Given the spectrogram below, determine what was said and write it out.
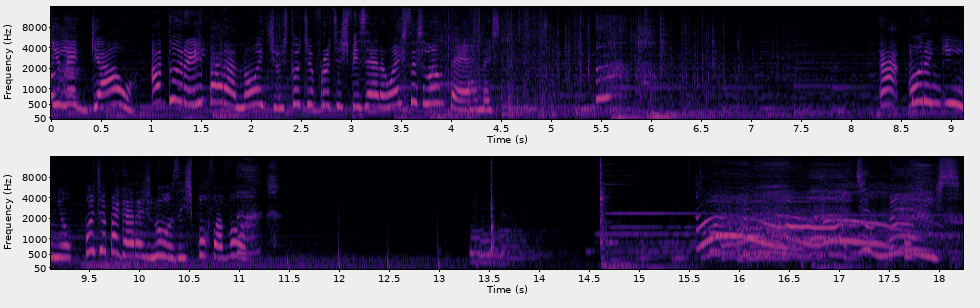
Que legal! Adorei! E para a noite, os Tutti Frutis fizeram estas lanternas. Moranguinho, pode apagar as luzes, por favor? Demais!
